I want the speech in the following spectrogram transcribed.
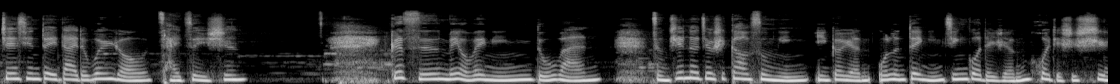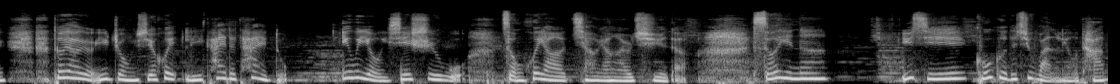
真心对待的温柔才最深。歌词没有为您读完，总之呢，就是告诉您，一个人无论对您经过的人或者是事，都要有一种学会离开的态度。因为有一些事物总会要悄然而去的，所以呢，与其苦苦的去挽留它，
